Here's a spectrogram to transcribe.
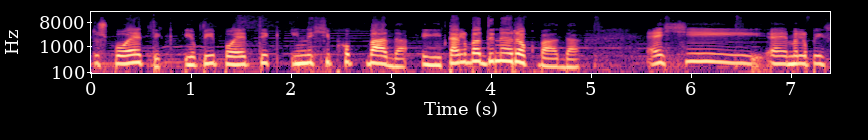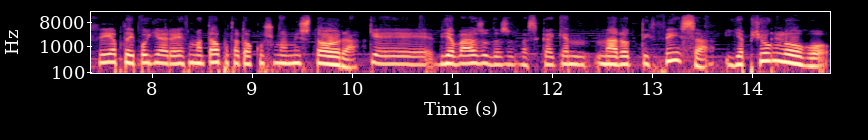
τους Poetic, οι οποίοι Poetic είναι hip hop μπάντα, η Taliban είναι rock μπάντα. Έχει ε, μελοποιηθεί από τα υπόγεια ρεύματα όπου θα το ακούσουμε εμείς τώρα και διαβάζοντας βασικά και να ρωτηθήσα για ποιο λόγο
